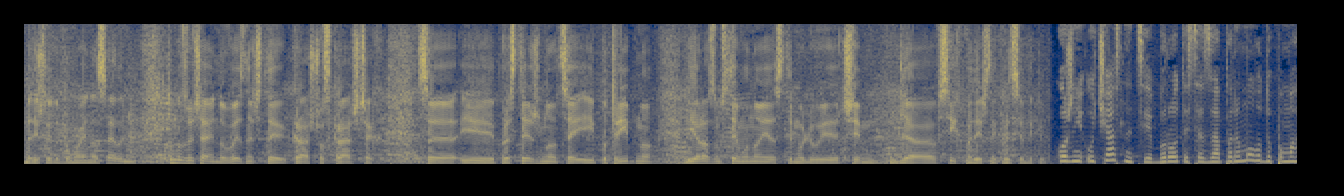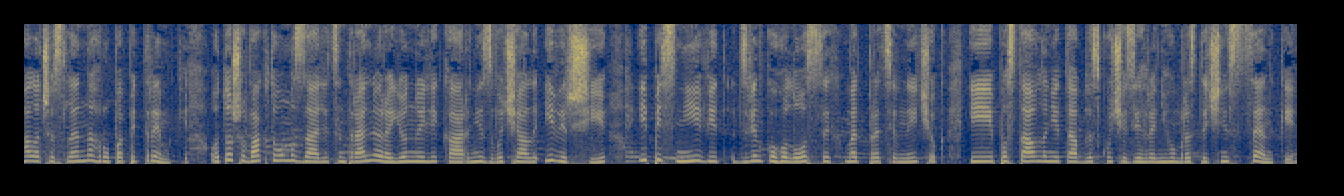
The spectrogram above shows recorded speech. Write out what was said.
медичної допомоги населенню. Тому, звичайно, визначити кращу з кращих це і престижно, це і потрібно, і разом з тим воно є стимулюючим для всіх медичних працівників. Кожній учасниці боротися за перемогу допомагала численна група підтримки. Отож, в актовому залі центральної районної лікарні звучали і вірші, і пісні від дзвінкоголосих медпрацівничок, і поставлені та блискуче зіграні гумористичні сценки.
